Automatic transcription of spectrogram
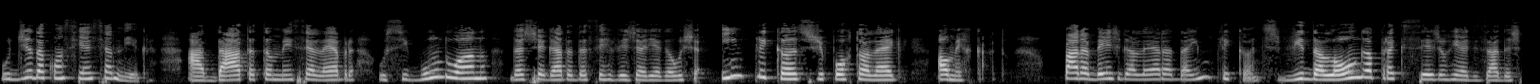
o Dia da Consciência Negra. A data também celebra o segundo ano da chegada da cervejaria gaúcha Implicantes de Porto Alegre ao mercado. Parabéns, galera da Implicantes. Vida longa para que sejam realizadas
